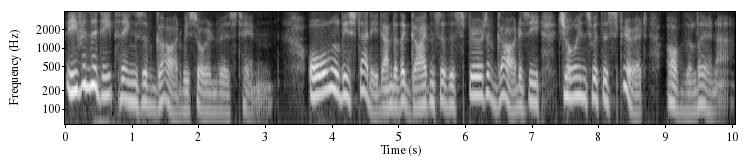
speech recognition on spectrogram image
even the deep things of God, we saw in verse 10. All will be studied under the guidance of the Spirit of God as he joins with the Spirit of the learner.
